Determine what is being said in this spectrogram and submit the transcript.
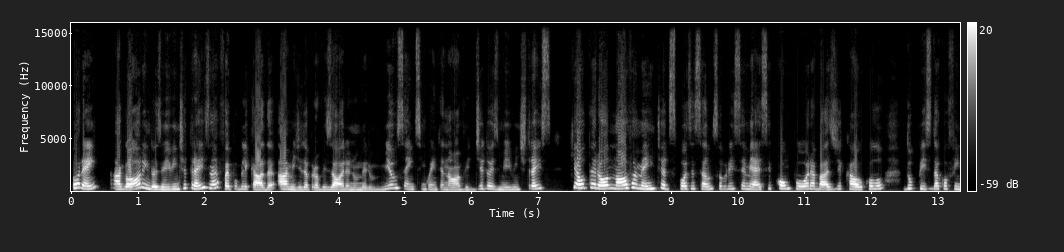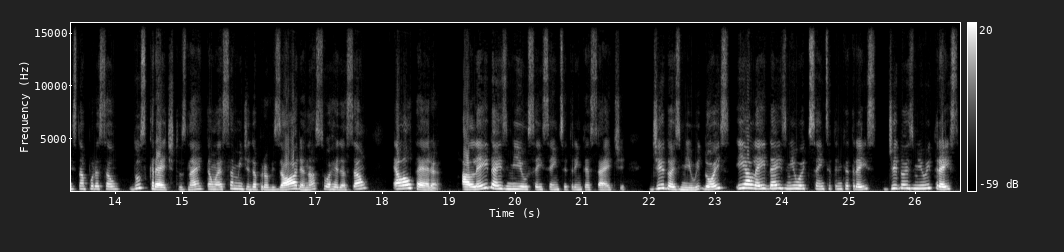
Porém, agora, em 2023, né, foi publicada a medida provisória número 1159 de 2023, que alterou novamente a disposição sobre o ICMS compor a base de cálculo do PIS da COFINS na apuração dos créditos, né? Então, essa medida provisória, na sua redação, ela altera a Lei 10.637 de 2002 e a Lei 10.833 de 2003,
